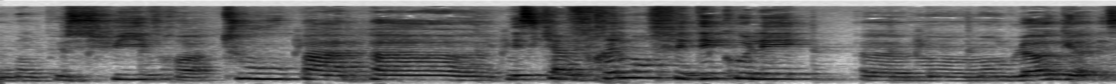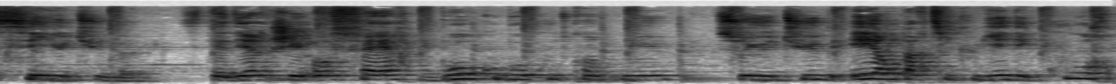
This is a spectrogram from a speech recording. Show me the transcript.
où on peut suivre tout pas à pas. Mais ce qui a vraiment fait décoller mon, blog, c'est YouTube. C'est-à-dire que j'ai offert beaucoup beaucoup de contenu sur YouTube et en particulier des cours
